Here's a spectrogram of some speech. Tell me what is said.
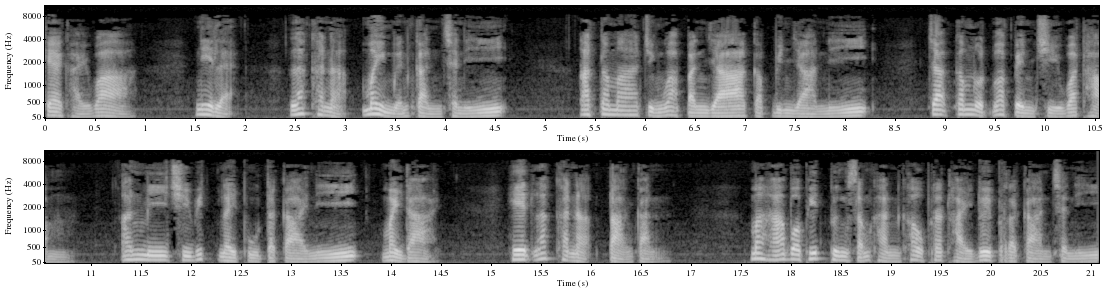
แก้ไขว่า นี่แหละ ลักษณะไม่เหมือนกันชนี้ อัตมาจึงว่าปัญญากับวิญญาณนี้ จะกำหนดว่าเป็นชีวธรรม อันมีชีวิตในภูตกายนี้ไม่ได้ เหตุลักษณะต่างกัน มหาบพิษพึงสำคัญเข้าพระไทยด้วยประการชนี้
